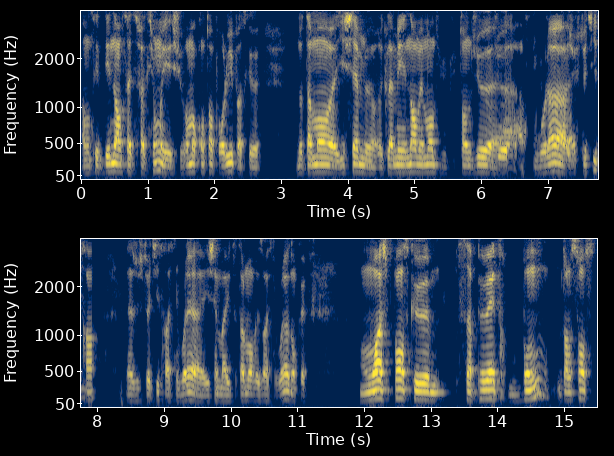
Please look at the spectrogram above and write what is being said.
a montré d'énormes satisfactions et je suis vraiment content pour lui parce que notamment Hichem réclamait énormément du, temps de jeu à, ce niveau-là, à juste titre. Hein. À juste titre à ce niveau-là, Hichem a eu totalement raison à ce niveau-là. Donc moi, je pense que ça peut être bon dans le sens.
